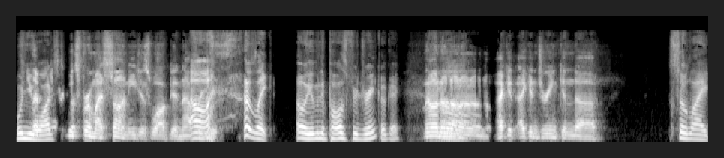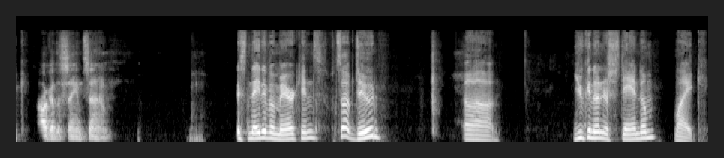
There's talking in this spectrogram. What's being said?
when you That watch, was for my son. He just walked in. Not oh. I was like, oh, you want me to pause for your drink? Okay, No, no, no, uh, no, no, no. I could I can drink and uh, so like talk at the same time. it's Native Americans. What's up, dude? Uh, you can understand them. Like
